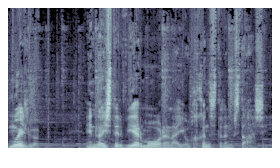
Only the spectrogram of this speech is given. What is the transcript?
Mooi loop en luister weer môre na jou gunstelingstasie.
